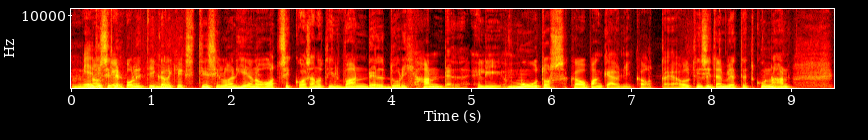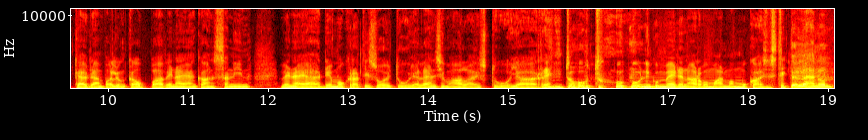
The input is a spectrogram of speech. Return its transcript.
mietitty. No sille politiikalle keksittiin silloin hieno otsikko, sanottiin Wandel durch Handel, eli muutos kaupankäynnin kautta. Ja oltiin sitä mieltä, että kunhan käydään paljon kauppaa Venäjän kanssa, niin Venäjä demokratisoituu ja länsimaalaistuu ja rentoutuu niin kuin meidän arvomaailman mukaisesti. Tällähän on,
